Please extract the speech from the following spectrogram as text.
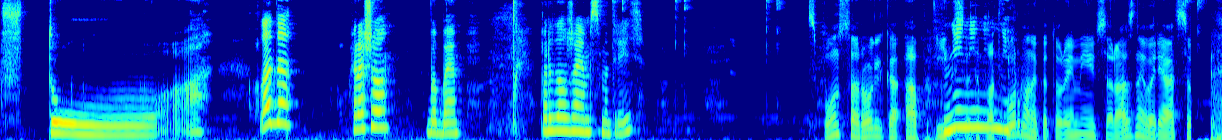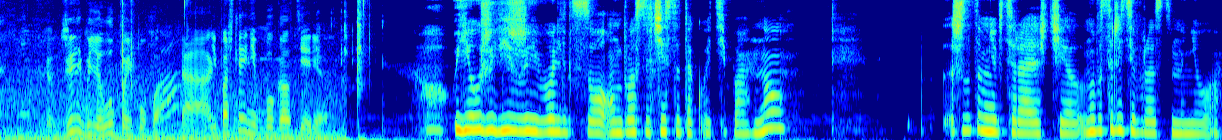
Что? Ладно, хорошо, ББ. Продолжаем смотреть. Спонсор ролика UpX. Это платформа, на которой имеются разные вариации Жили были Лупа и Пупа. И пошли они в бухгалтерию. Я уже вижу его лицо. Он просто чисто такой, типа, ну... Что ты мне втираешь, чел? Ну, посмотрите просто на него.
